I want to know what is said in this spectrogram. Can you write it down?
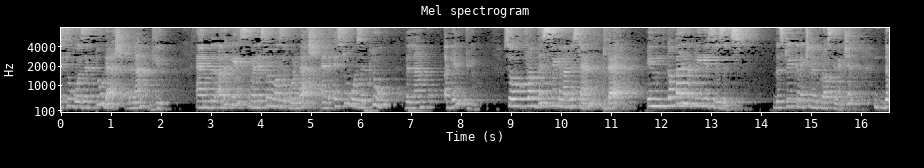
S2 was at 2 dash, the lamp blew. And the other case, when S1 was at 1 dash and S2 was at 2, the lamp again blew. So from this we can understand that in comparing the previous results, the straight connection and cross connection, the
